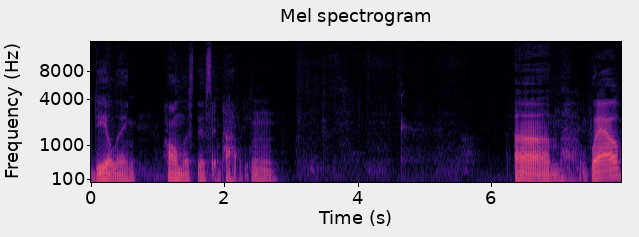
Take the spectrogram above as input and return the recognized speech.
dealing, homelessness, and poverty? Mm. Um, well,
